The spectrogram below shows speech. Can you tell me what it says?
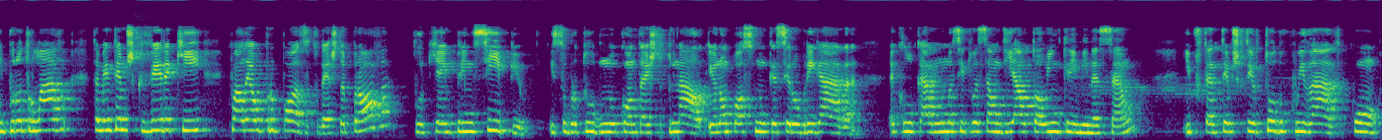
E por outro lado, também temos que ver aqui qual é o propósito desta prova, porque em princípio e sobretudo no contexto penal, eu não posso nunca ser obrigada a colocar-me numa situação de autoincriminação e, portanto, temos que ter todo o cuidado com uh,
